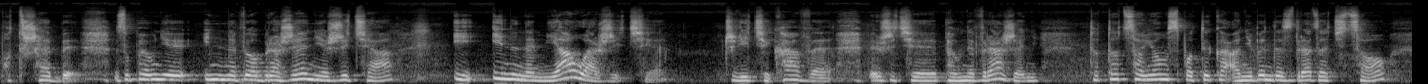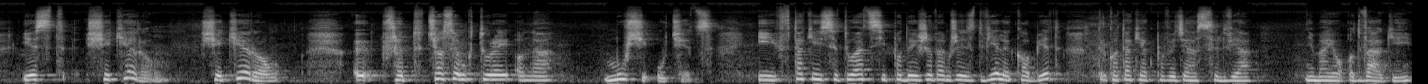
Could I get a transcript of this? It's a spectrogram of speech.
potrzeby, zupełnie inne wyobrażenie życia i inne miała życie, czyli ciekawe, życie pełne wrażeń, to to, co ją spotyka, a nie będę zdradzać co, jest siekierą. Siekierą, y, przed ciosem której ona musi uciec. I w takiej sytuacji podejrzewam, że jest wiele kobiet, tylko tak jak powiedziała Sylwia, nie mają odwagi,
